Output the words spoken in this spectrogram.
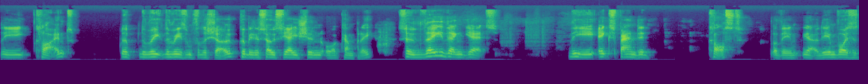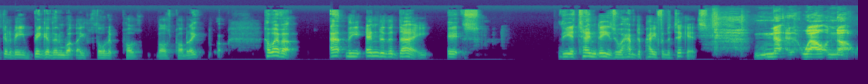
the client. The the, re, the reason for the show could be an association or a company, so they then get the expanded cost of the you know the invoice is going to be bigger than what they thought it was probably. However, at the end of the day, it's the attendees who are having to pay for the tickets. No, well, no,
